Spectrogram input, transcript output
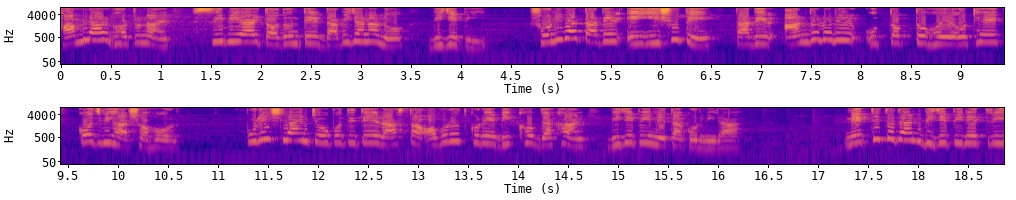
হামলার ঘটনায় সিবিআই তদন্তের দাবি জানালো বিজেপি। শনিবার তাদের এই ইস্যুতে তাদের আন্দোলনের উত্তপ্ত হয়ে ওঠে কোচবিহার শহর। পুলিশ লাইন চৌপতিতে রাস্তা অবরোধ করে বিক্ষোভ দেখান বিজেপি নেতাকর্মীরা। নেতৃত্ব দেন বিজেপি নেত্রী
